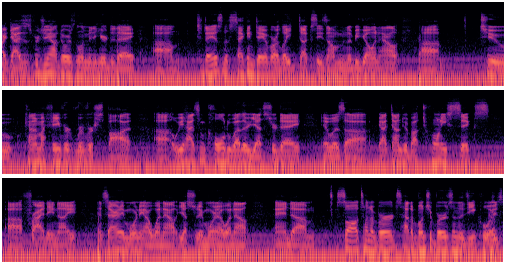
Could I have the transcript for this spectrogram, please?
right, guys, it's Virginia Outdoors Unlimited here today. Um, today is the second day of our late duck season. I'm going to be going out uh, to kind of my favorite river spot. Uh, we had some cold weather yesterday. It was uh, got down to about 26 uh, Friday night, and Saturday morning I went out. Yesterday morning I went out and um, saw a ton of birds. Had a bunch of birds in the decoys,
